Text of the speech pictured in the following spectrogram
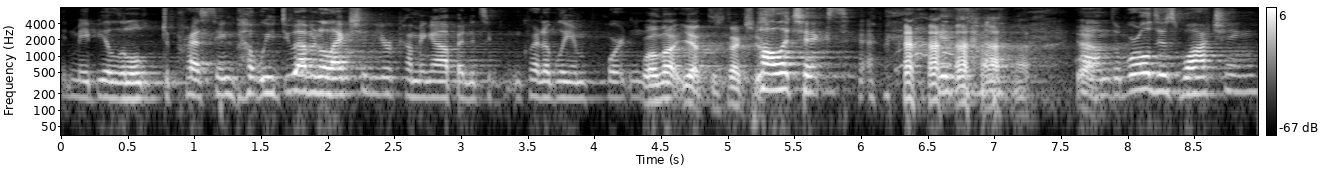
it may be a little depressing, but we do have an election year coming up, and it's incredibly important. Well, not yet. This next year. Politics. uh, yeah. um, the world is watching,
